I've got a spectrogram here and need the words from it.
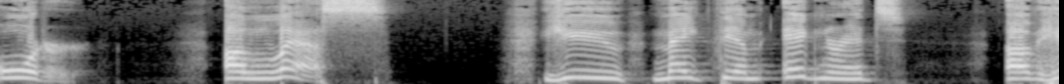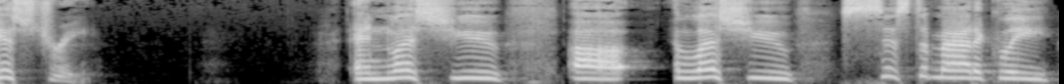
order unless you make them ignorant of history. Unless you uh, unless you systematically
